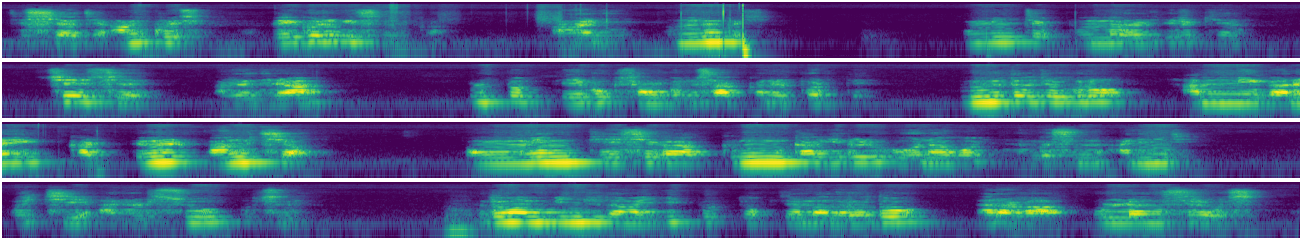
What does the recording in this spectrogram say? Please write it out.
제시하지 않고 있습니다. 왜 그러겠습니까? 방안이 없는 것입니다. 국민적 분노를 일으킨 쇠쇠 아련이나 불법 대북 송금 사건을 볼 때 의도적으로 한미 간의 갈등을 방치하고 동맹 대세가 금가기를 원하고 있는 것은 아닌지 묻지 않을 수 없습니다. 그동안 민주당의 입법 독재만으로도 나라가 혼란스러웠습니다.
